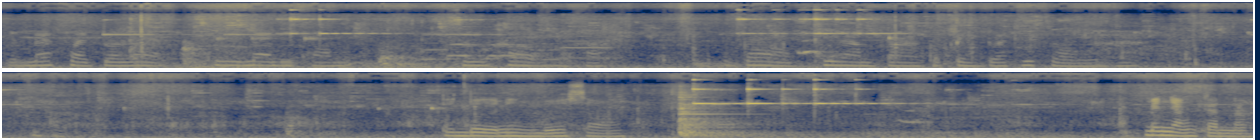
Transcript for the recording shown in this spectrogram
เป็นแม่ควายตัวแรกที่แม่ดีพร้อมซื้อเข้านะคะ แล้วก็ที่ลำปาก็เป็นตัวที่สองนะคะนี่ค่ะเป็นเบอร์หนึ่งเบอร์สองแม่นยังกันนะ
